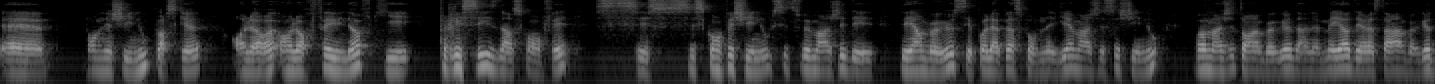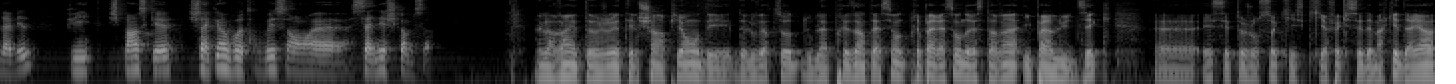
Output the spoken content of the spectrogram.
euh, vont venir chez nous parce qu'on leur, on leur fait une offre qui est précise dans ce qu'on fait. C'est ce qu'on fait chez nous. Si tu veux manger des, des hamburgers, c'est pas la place pour venir. Viens manger ça chez nous. Va manger ton hamburger dans le meilleur des restaurants hamburgers de la ville. Puis, je pense que chacun va trouver son, euh, sa niche comme ça. Laurent a toujours été le champion de l'ouverture, de la présentation, de préparation de restaurants hyper ludiques. Euh, et c'est toujours ça qui, a fait qu'il s'est démarqué. D'ailleurs,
